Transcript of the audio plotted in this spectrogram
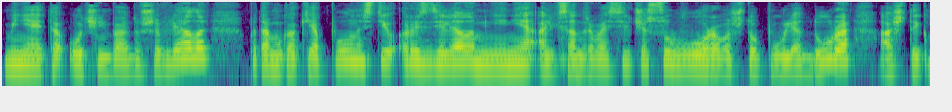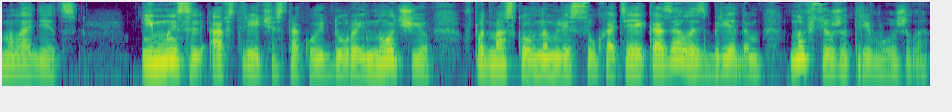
Меня это очень воодушевляло, потому как я полностью разделяла мнение Александра Васильевича Суворова, что пуля дура, а штык молодец. И мысль о встрече с такой дурой ночью в подмосковном лесу, хотя и казалась бредом, но все же тревожила.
